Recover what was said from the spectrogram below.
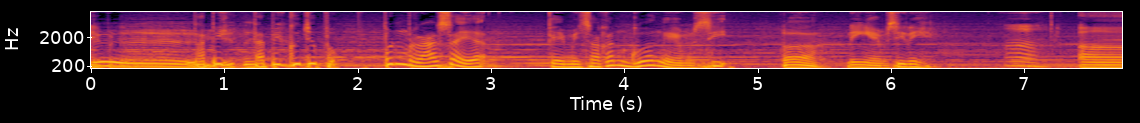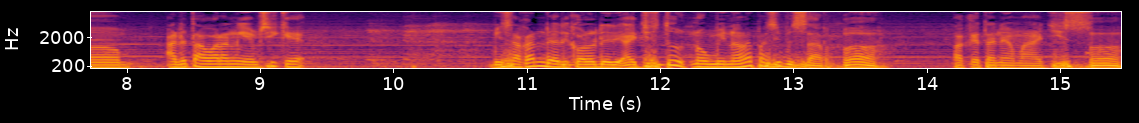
Iya bener. Tapi gitu. tapi gue juga pun merasa ya kayak misalkan gue nge-MC Ah, nih nge-MC nih. Ah. Em, ada tawaran nge-MC kayak misalkan dari kalau dari Ajis tuh nominalnya pasti besar ah, paketannya sama Ajis. ah.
